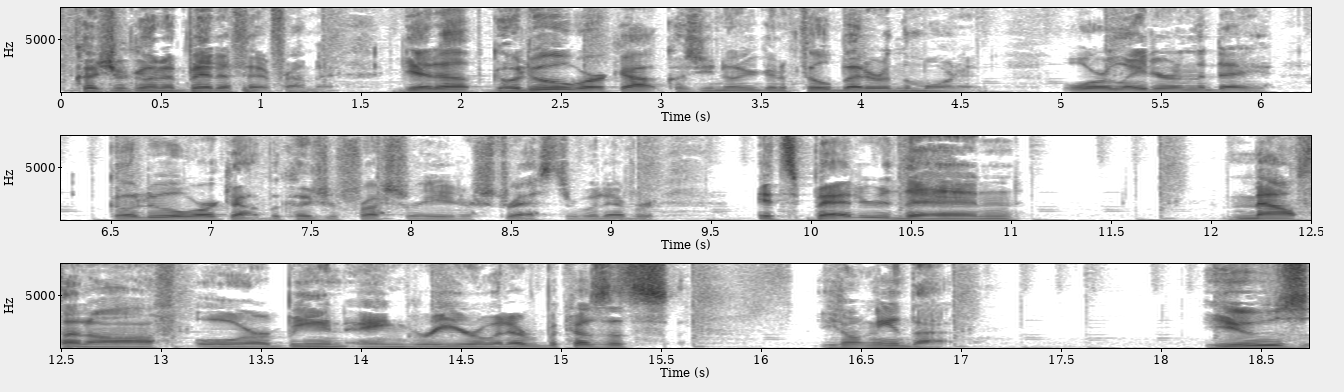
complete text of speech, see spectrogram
because you're going to benefit from it. Get up, go do a workout because you know you're going to feel better in the morning or later in the day. Go do a workout because you're frustrated or stressed or whatever. It's better than mouthing off or being angry or whatever because it's you don't need that. Use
